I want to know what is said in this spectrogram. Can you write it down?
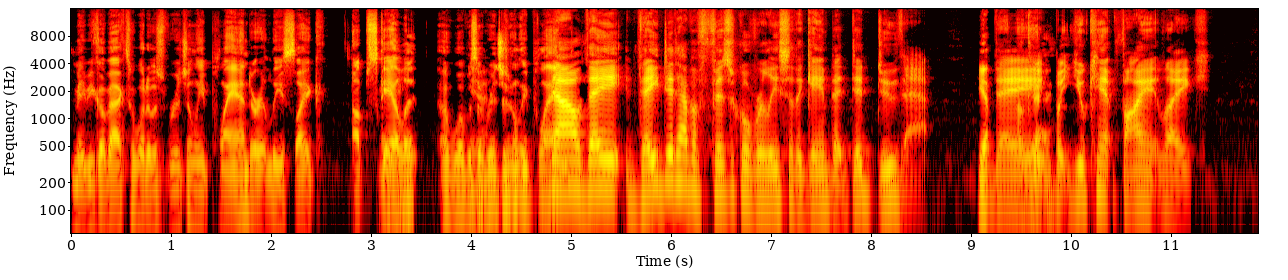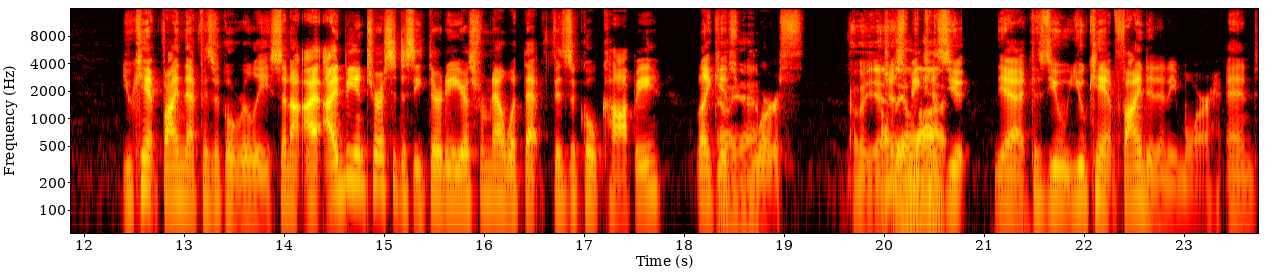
maybe go back to what it was originally planned, or at least like upscale Maybe. it of what was Yeah. originally planned. now they they did have a physical release of the game that did do that. Yep. They Okay. but you can't find like you can't find that physical release. And I I'd be interested to see 30 years from now what that physical copy like Oh, is yeah. worth. oh yeah, just a because you yeah because you you can't find it anymore and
